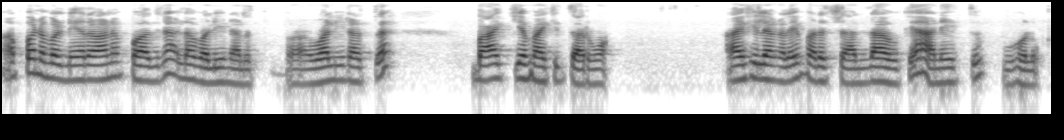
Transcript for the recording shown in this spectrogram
அப்போ நம்ம நேரான பாதையில் எல்லாம் வழி நடத்த வழி நடத்த பாக்கியமாக்கி தருவான். அகிலங்களையும் படைச்ச அல்லாவுக்கு அனைத்து புகழும்.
